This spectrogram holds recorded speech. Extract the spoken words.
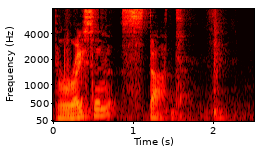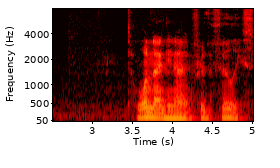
Bryson Stott to 199 for the Phillies.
